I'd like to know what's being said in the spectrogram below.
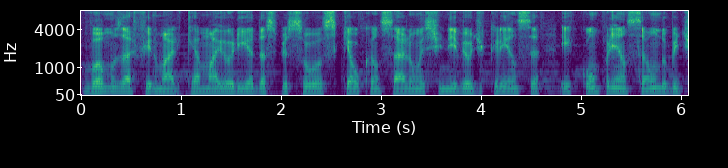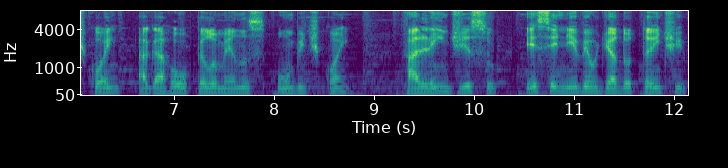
vamos afirmar que a maioria das pessoas que alcançaram este nível de crença e compreensão do Bitcoin agarrou pelo menos um Bitcoin. Além disso, esse nível de adotante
